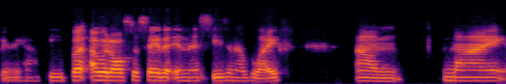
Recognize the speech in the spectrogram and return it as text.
very happy but i would also say that in this season of life um my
